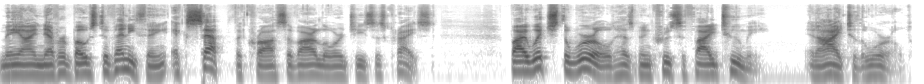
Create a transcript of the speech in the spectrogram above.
May I never boast of anything except the cross of our Lord Jesus Christ, by which the world has been crucified to me, and I to the world.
